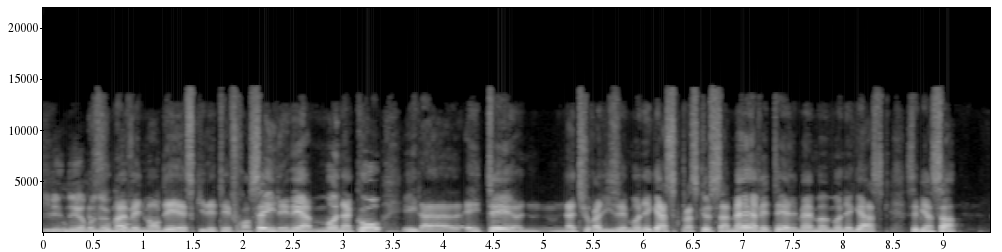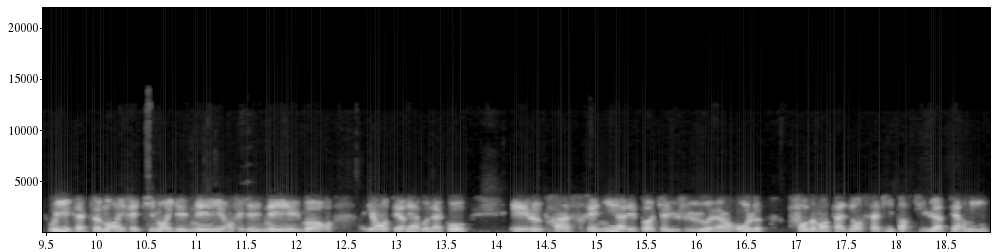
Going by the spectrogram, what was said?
Il est né à vous Monaco. m'avez demandé est-ce qu'il était français. Il est né à Monaco et il a été euh, naturalisé monégasque parce que sa mère était elle-même monégasque. C'est bien ça? Oui, exactement. Effectivement, il est né, enfin, il est né et mort et enterré à Monaco. Et le prince régné, à l'époque, a eu joué un rôle fondamental dans sa vie parce qu'il lui a permis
